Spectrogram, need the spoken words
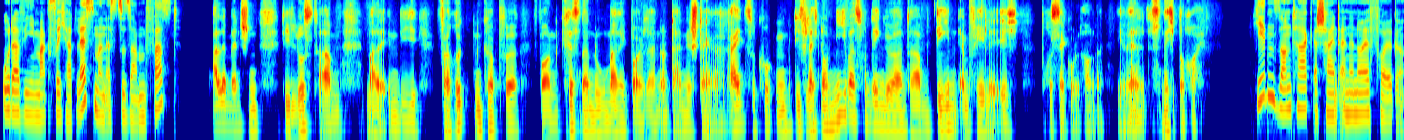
Oder wie Max Richard Lessmann es zusammenfasst, alle Menschen, die Lust haben, mal in die verrückten Köpfe von Chris Nanu, Marek Beulein und Daniel Stenger reinzugucken, die vielleicht noch nie was von denen gehört haben, denen empfehle ich Prosecco Laune. Ihr werdet es nicht bereuen. Jeden Sonntag erscheint eine neue Folge.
